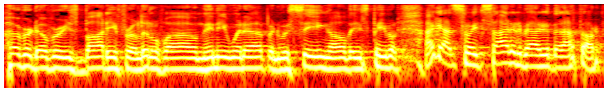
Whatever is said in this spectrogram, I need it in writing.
hovered over his body for a little while, and then he went up and was seeing all these people. I got so excited about it that I thought,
